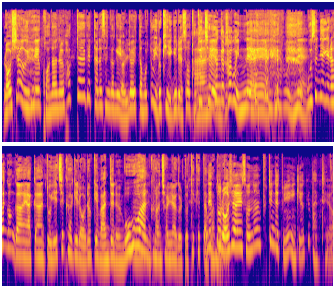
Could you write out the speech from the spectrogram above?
러시아 의회의 권한을 확대하겠다는 생각에 열려 있다. 뭐 또 이렇게 얘기를 해서 도대체 아, 생각하고 있네. 네. 하고 있네. 무슨 얘기를 한 건가 약간 또 예측하기를 어렵게 만드는 모호한 그런 전략을 또 택했다고 음. 근데 합니다. 또 러시아에서는 푸틴 대통령 인기가 꽤 많대요.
